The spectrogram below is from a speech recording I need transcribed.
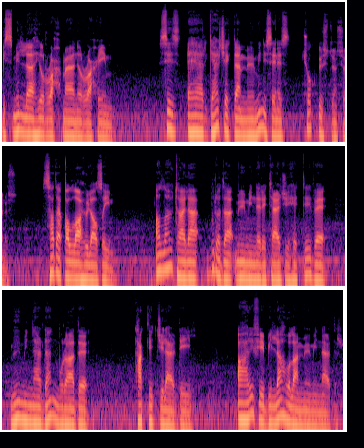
Bismillahirrahmanirrahim. Siz eğer gerçekten mümin iseniz çok üstünsünüz. Sadakallahül azim. Allahü Teala burada müminleri tercih etti ve müminlerden muradı taklitçiler değil, arifi billah olan müminlerdir.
